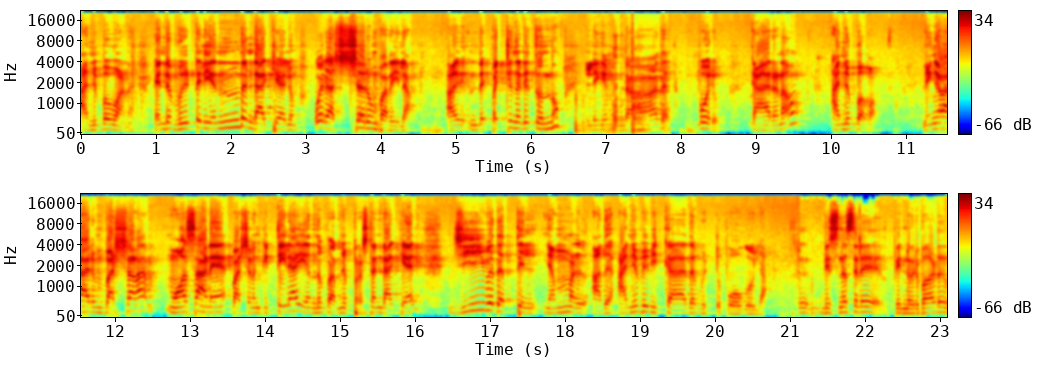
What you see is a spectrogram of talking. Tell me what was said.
അനുഭവമാണ്. എന്റെ വീട്ടിൽ എന്തുണ്ടാക്കിയാലും ഒരക്ഷരവും പറയില്ല. അത് പറ്റുന്നടി തിന്നും ഇല്ലെങ്കിൽ മുണ്ടാതെ പോരും. കാരണം അനുഭവം. നിങ്ങളാരും ഭക്ഷണം മോശമാണ് ഭക്ഷണം കിട്ടിയില്ല എന്ന് പറഞ്ഞ് പ്രശ്നം ഉണ്ടാക്കിയാൽ ജീവിതത്തിൽ നമ്മൾ അത് അനുഭവിക്കാതെ വിട്ടു പോകൂല. ബിസിനസ്സിൽ പിന്നെ ഒരുപാട്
